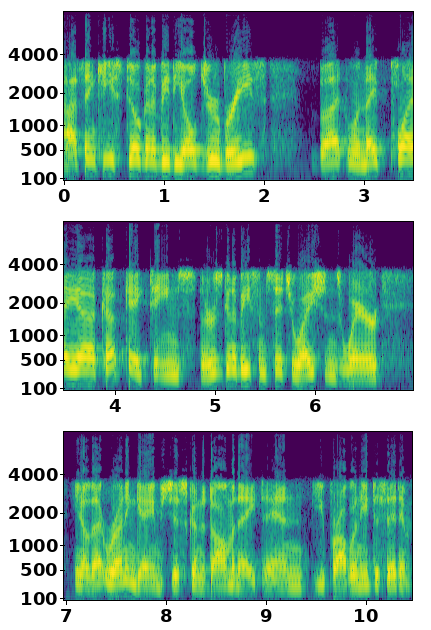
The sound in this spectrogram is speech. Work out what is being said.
I think he's still going to be the old Drew Brees, but when they play uh, cupcake teams, there's going to be some situations where you know that running game is just going to dominate, and you probably need to sit him.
